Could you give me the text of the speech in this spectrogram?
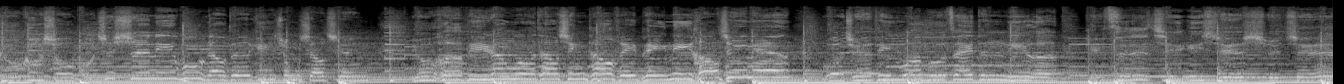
如果说我只是你无聊的一种消遣，又何必让我掏心掏肺陪你好几年？我决定我不再等你了，给自己一些时间。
